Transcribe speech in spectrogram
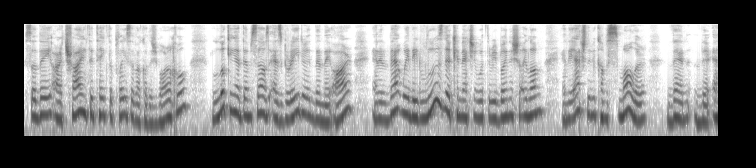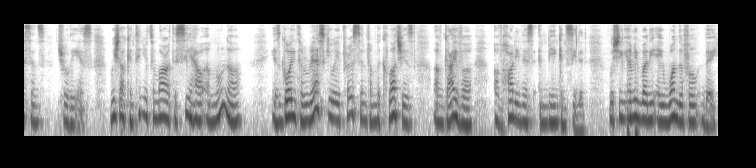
so they are trying to take the place of HaKadosh Baruch Hu, looking at themselves as greater than they are, and in that way they lose their connection with the Ribbono Shel Olam, and they actually become smaller than their essence truly is. We shall continue tomorrow to see how Emuna is going to rescue a person from the clutches of gaiva, of haughtiness, and being conceited. Wishing everybody a wonderful day.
